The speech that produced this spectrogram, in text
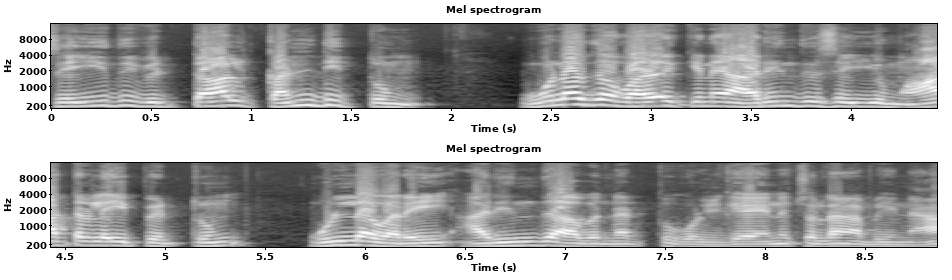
செய்து விட்டால் கண்டித்தும் உலக வழக்கினை அறிந்து செய்யும் ஆற்றலை பெற்றும் உள்ளவரை அறிந்து அவர் நட்பு கொள்க. என்ன சொல்றாங்க அப்படின்னா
